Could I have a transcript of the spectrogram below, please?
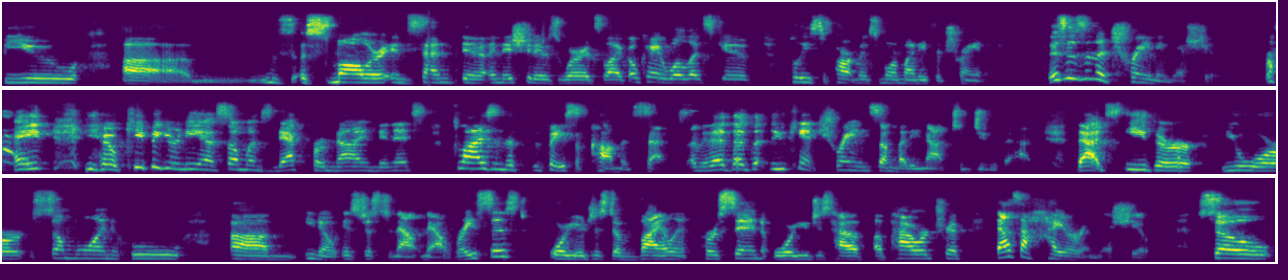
few um, smaller incent- initiatives where it's like okay well let's give police departments more money for training. This isn't a training issue right? You know, keeping your knee on someone's neck for nine minutes flies in the, the face of common sense. I mean, that, that, that, you can't train somebody not to do that. That's either you're someone who, um, you know, is just an out and out racist, or you're just a violent person, or you just have a power trip. That's a hiring issue. So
